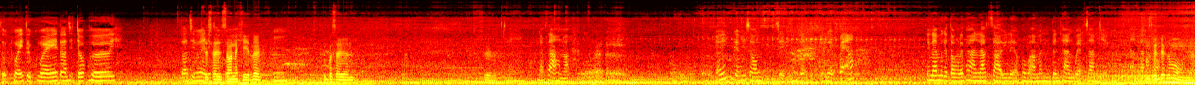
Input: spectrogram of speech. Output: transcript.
ถูกหวยถูกหวยตอนสิจบเฮ้ยตอนสิเมื่อยจะนี่ใส่ถูกหวยซ้อนนาเขตเลยอืมคือบ่ใส่อันนี้ ใส่เลยรักษาหันวะก็มีสองเส้นเลยเลยไปเอ้าจังไดมันก็ต้องเลยผ่านลักสาวอยู่แล้ว เพราะว่ามันเป็นทางแวะจามแยกอันลักมันสาเป็นว จักชั่วโมงเนี่ย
